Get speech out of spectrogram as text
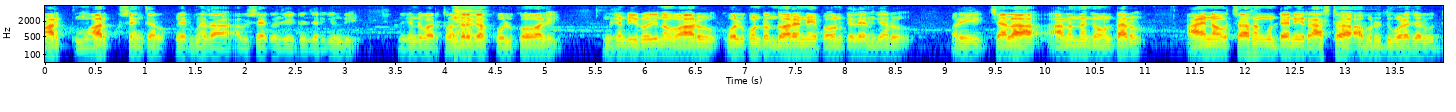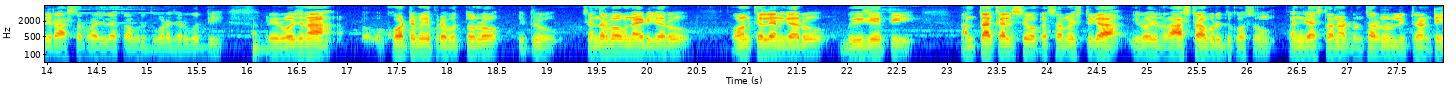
మార్క్ మార్క్ శంకర్ పేరు మీద అభిషేకం చేయడం జరిగింది. ఎందుకంటే వారు తొందరగా కోలుకోవాలి. ఎందుకంటే ఈ రోజున వారు కోలుకోవటం ద్వారానే పవన్ కళ్యాణ్ గారు మరి చాలా ఆనందంగా ఉంటారు. ఆయన ఉత్సాహంగా ఉంటేనే రాష్ట్ర అభివృద్ధి కూడా జరుగుద్ది రాష్ట్ర ప్రజల యొక్క అభివృద్ధి కూడా జరుగుద్ది. మరి రోజున కూటమి ప్రభుత్వంలో ఇటు చంద్రబాబు నాయుడు గారు పవన్ కళ్యాణ్ గారు బీజేపీ అంతా కలిసి ఒక సమిష్టిగా ఈ రోజున రాష్ట్ర అభివృద్ధి కోసం పనిచేస్తున్నటువంటి తరుణులు ఇట్లాంటి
